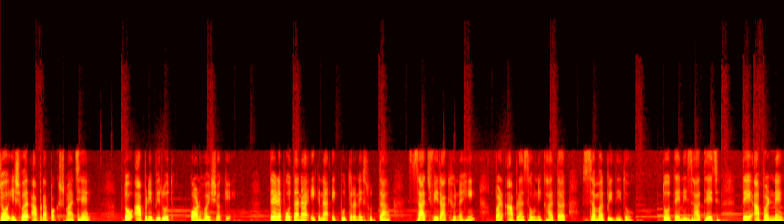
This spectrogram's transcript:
જો ઈશ્વર આપણા પક્ષમાં છે, તો આપણી વિરુદ્ધ કોણ હોઈ શકે? તેણે પોતાના એકના એક પુત્રને સુદ્ધા સાચવી રાખ્યું નહીં, પણ આપણા સૌની ખાતર સમર્પી દીધો. તો તેની સાથે જ તે આપણને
